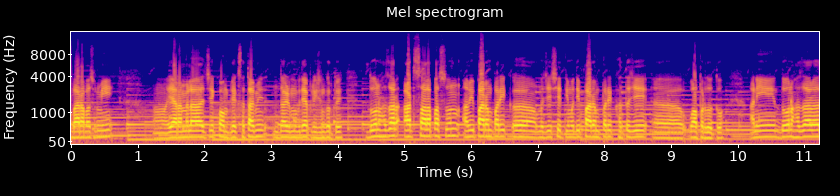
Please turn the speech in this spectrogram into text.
बारापासून मी यारामेलाचे कॉम्प्लेक्स आता आम्ही डाळिंबामध्ये ॲप्लिकेशन करतोय. दोन हजार आठ सालापासून आम्ही पारंपरिक म्हणजे शेतीमध्ये पारंपरिक खतं जे वापरत होतो. आणि दोन हजार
